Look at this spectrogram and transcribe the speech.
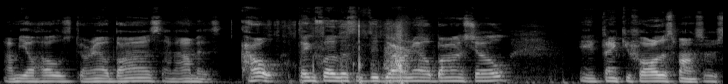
I'm your host, Darnell Bonds, and I'm as out. Thank you for listening to the Darnell Bonds Show, and thank you for all the sponsors.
